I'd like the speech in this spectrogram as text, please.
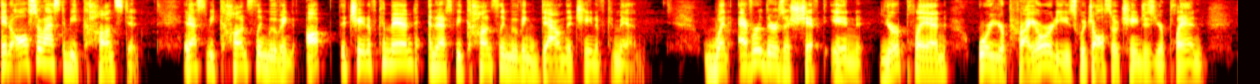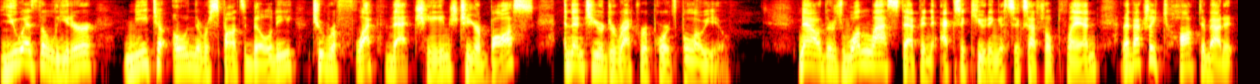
It also has to be constant. It has to be constantly moving up the chain of command and it has to be constantly moving down the chain of command. Whenever there's a shift in your plan or your priorities, which also changes your plan, you as the leader need to own the responsibility to reflect that change to your boss and then to your direct reports below you. Now, there's one last step in executing a successful plan, and I've actually talked about it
